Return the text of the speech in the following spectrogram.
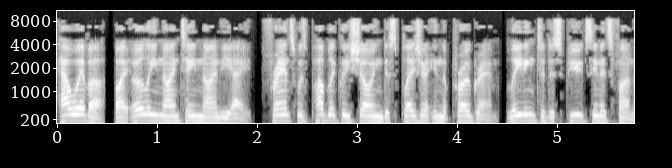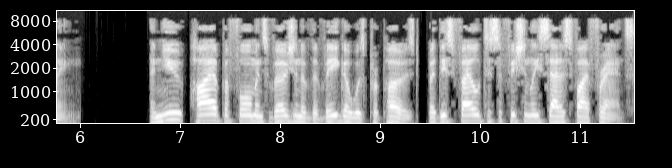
However, by early 1998, France was publicly showing displeasure in the program, leading to disputes in its funding. A new, higher performance version of the Vega was proposed, but this failed to sufficiently satisfy France.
